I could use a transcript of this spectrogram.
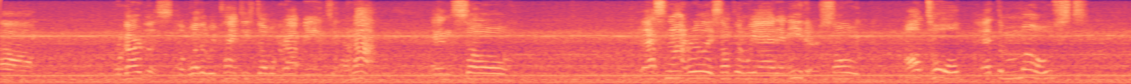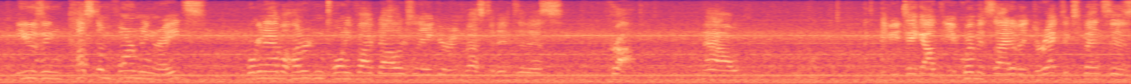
um, regardless of whether we plant these double crop beans or not. And so that's not really something we add in either. So all told, at the most, using custom farming rates, we're gonna have $125 an acre invested into this crop. Now, you take out the equipment side of it, direct expenses,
